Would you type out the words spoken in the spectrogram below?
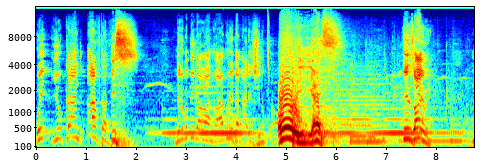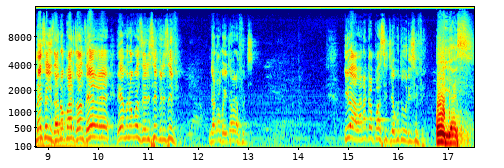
We, you can't, after this. ndiri kubika vanhu vari kunoita mari zvino Oh, yes. Inzwaiwe meseji dzanoparidza kunzi e munongonzi receive receive. Ndakamboitaura futi. Ivo havana kapasiti yekuti ureceive. Oh, yes.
